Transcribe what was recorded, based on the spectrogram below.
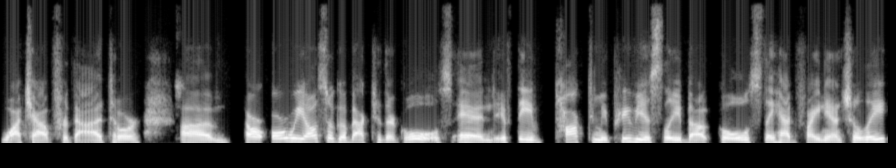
watch out for that. Or, um, or, or we also go back to their goals. And if they've talked to me previously about goals they had financially,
